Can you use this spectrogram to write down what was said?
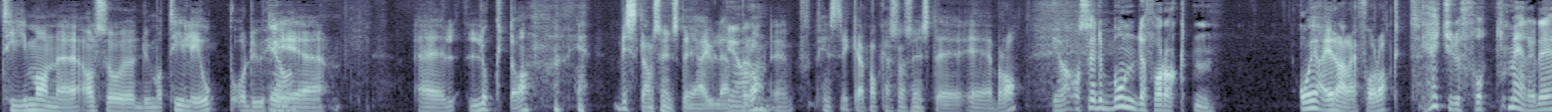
timene, altså du må tidlig opp, og du har eh, lukta. Hvis han syns det er ei ulempe, Ja. da. Det finnes sikkert noen som syns det er bra. Ja, og så er det bondeforakten. Å ja, er det ei forakt? Har ikke du fått med deg det?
